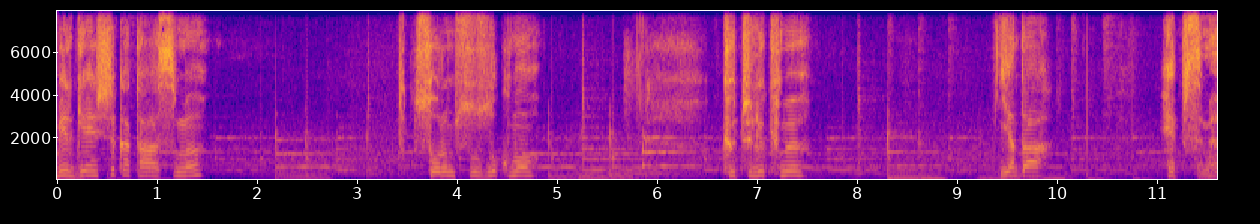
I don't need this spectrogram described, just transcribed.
Bir gençlik hatası mı? Sorumsuzluk mu? Kötülük mü? Ya da hepsi mi?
